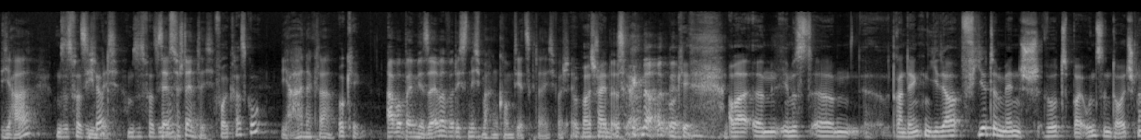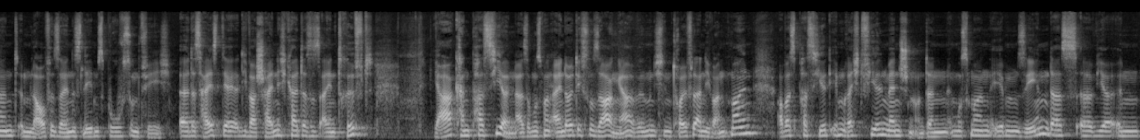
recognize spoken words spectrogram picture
Ja. Haben Sie es versichert? Ziemlich. Haben Sie es versichert? Selbstverständlich. Vollkasko? Ja, na klar. Okay. Aber bei mir selber würde ich es nicht machen, kommt jetzt gleich wahrscheinlich. Wahrscheinlich. Ja. Genau. Okay. Aber ähm, ihr müsst ähm, dran denken, jeder vierte Mensch wird bei uns in Deutschland im Laufe seines Lebens berufsunfähig. Äh, das heißt, der, die Wahrscheinlichkeit, dass es einen trifft, ja, kann passieren. Also muss man eindeutig so sagen. Ja, will man nicht den Teufel an die Wand malen, aber es passiert eben recht vielen Menschen. Und dann muss man eben sehen, dass äh, wir in,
